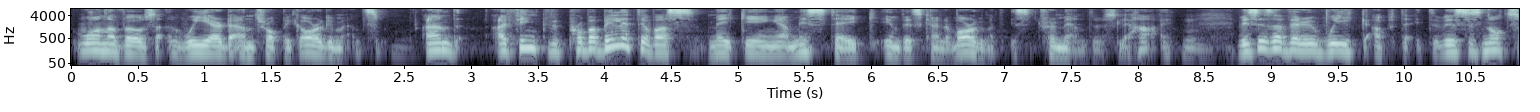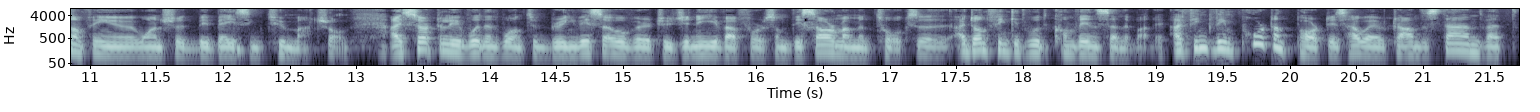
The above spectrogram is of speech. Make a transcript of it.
one of those weird anthropic arguments. And I think the probability of us making a mistake in this kind of argument is tremendously high. Mm. This is a very weak update. This is not something one should be basing too much on. I certainly wouldn't want to bring this over to Geneva for some disarmament talks. Uh, I don't think it would convince anybody. I think the important part is, however, to understand that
